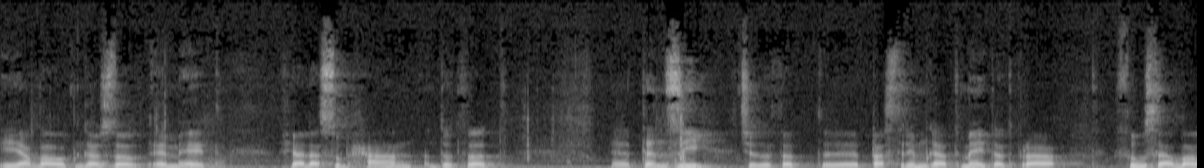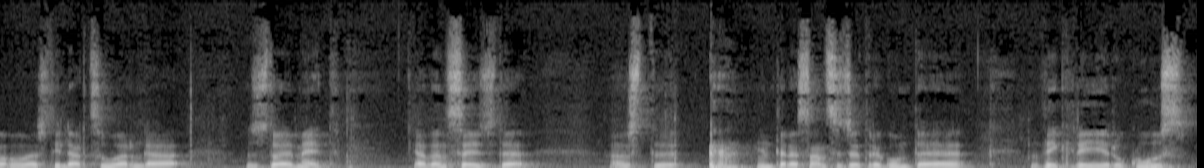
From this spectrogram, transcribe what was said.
i Allahut nga çdo e metë, fjala subhan do të thotë tenzih, që do të thotë pastrim nga të metat, pra thua se Allahu është i lartësuar nga çdo e metë. Edhe në sexhde është interesant siç e treguam te dhikri i rukusë,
